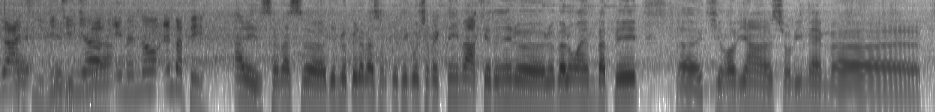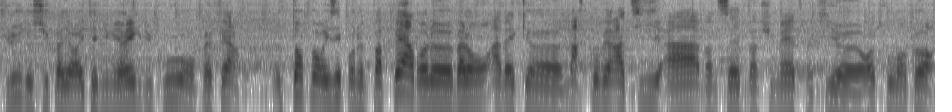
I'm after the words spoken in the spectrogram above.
Verratti, et Vitinha Vitinha. et maintenant Mbappé. Allez, ça va se développer là-bas sur le côté gauche avec Neymar qui a donné le, le ballon à Mbappé euh, qui revient sur lui-même. euh, plus de supériorité numérique, du coup on préfère euh, temporiser pour ne pas perdre le ballon avec euh, Marco Verratti à 27-28 mètres qui euh, retrouve encore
